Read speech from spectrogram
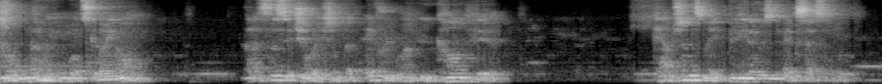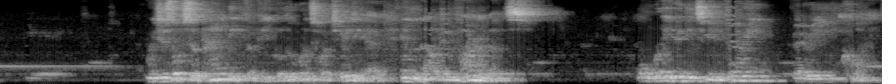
Not knowing what's going on. That's the situation for everyone who can't hear. Captions make videos accessible which is also handy for people who want to watch video in loud environments, or where you need to be very, very quiet.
